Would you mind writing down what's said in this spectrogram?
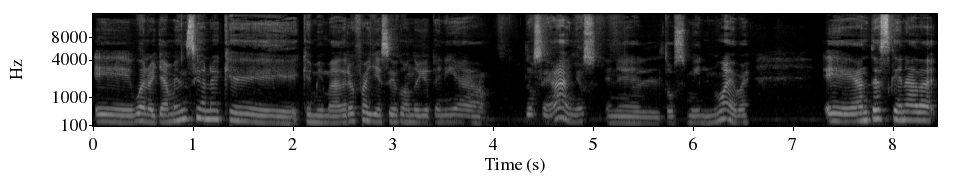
eh, bueno, ya mencioné que, que, mi madre falleció cuando yo tenía 12 años, en el 2009. antes que nada,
